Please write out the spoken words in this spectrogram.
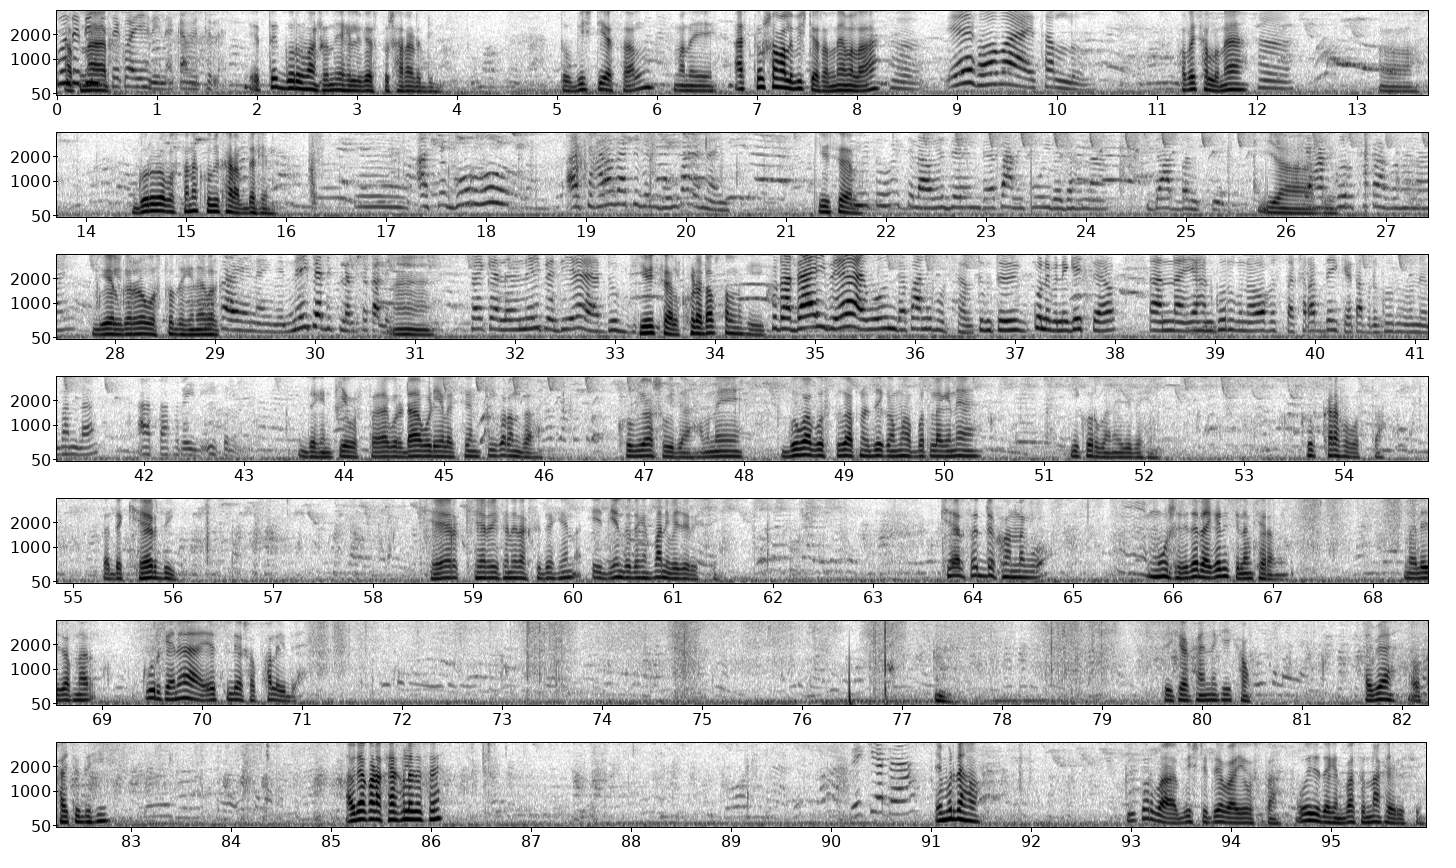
কোন দিন গেছে কয় হারি না কামে ঠেলে এতে গরুর মাংস নিয়ে খেলে ব্যস্ত সারাটা দিন। তো বৃষ্টি আসাল মানে আজকেও সকালে বৃষ্টি আসাল না মেলা? হ্যাঁ। এ হ ভাই চাললো হবে ছাড়লো না? হ্যাঁ গরুর অবস্থা না খুবই খারাপ দেখেন। আজকে গরু আজকে হারা রাতে বেল ঘুম পারে নাই। কি হয়েছে তুমি তো হইছিল ওই যে এনতে পানি কইরে দেখো না ডাব বানছে। ইয়া হাত গরু থাকা বহে নাই। গোয়াল গরুর অবস্থা দেখেন একবার। কায়ে নাই বেল নেই পে দিছিলাম সকালে। হ্যাঁ। সকালে নেই পে দিয়ে ডুব কি দিছি। হয়েছে খোড়া ডাবসাল নাকি? খুঁটা ডাইবে ওইটা পানি পড়ছাল তুমি তো কোনে বেনে গেছাও আর নাই এখন গরুগুলোর অবস্থা খারাপ দেখে তারপরে গরু নে বানলাম আর তারপরে এই- ই করলাম। দেখেন কি অবস্থা একবার ডা বড়ি হেলাইছেন কি করান যায়? খুবই অসুবিধা। মানে বোবা বস্তু আপনার দেখে মহব্বত লাগে না? কি করবেন? এই যে দেখেন। খুব খারাপ অবস্থা। চারটে খের দিই। খের খের এখানে রাখছি, দেখেন। এই দিন তো দেখেন পানি বেজে রয়েছে খের চারটে খাওয়ান লাগবো। মুসুরিতে রেখে দিচ্ছিলাম খের আমি। নাহলে যে আপনার কুর খাই না এসিলে সব ফালাই দেয়। দেখে খাই নাকি, খাও। খাইবে? ও খাই তো দেখি। আমি দেখ কটা খের খুলে দিচ্ছে এমনি দেখো কি করবা বৃষ্টিতে বা এই অবস্থা ওই যে দেখেন বাছুর না খাই রয়েছে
